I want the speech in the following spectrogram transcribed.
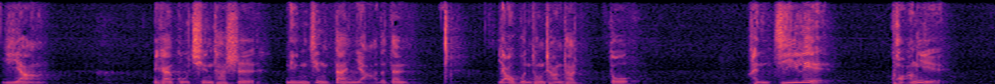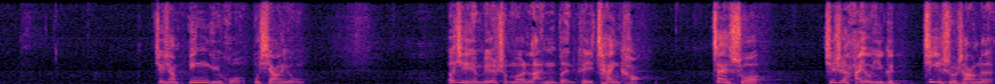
一样。你看古琴它是宁静淡雅的，但摇滚通常它都很激烈、狂野，就像冰与火不相容，而且也没有什么蓝本可以参考。再说，其实还有一个技术上的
